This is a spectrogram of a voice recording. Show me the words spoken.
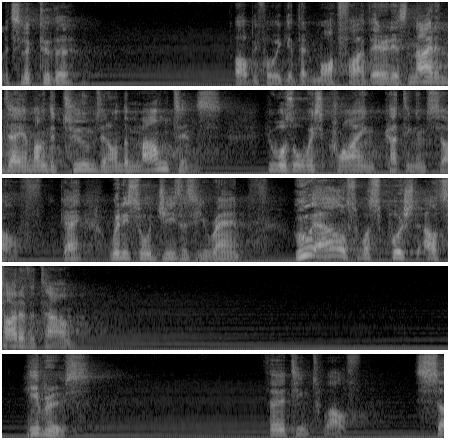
Let's look to the Oh, before we get that, Mark 5. There it is. Night and day among the tombs and on the mountains. He was always crying, cutting himself. Okay? When he saw Jesus, he ran. Who else was pushed outside of a town? Hebrews 13 12. So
